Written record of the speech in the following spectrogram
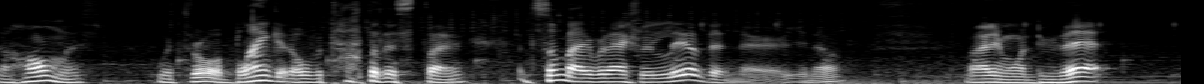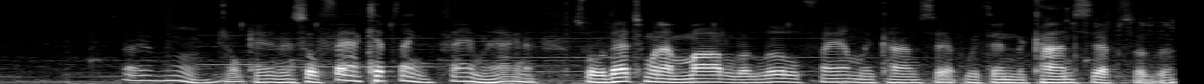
The homeless would throw a blanket over top of this thing and somebody would actually live in there, you know? Well, I didn't want to do that. So, hmm, okay, and so I kept thinking, family, I? So that's when I modeled a little family concept within the concepts of the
